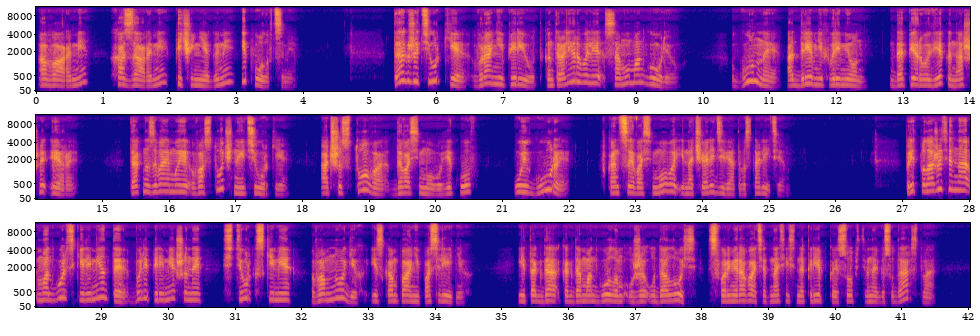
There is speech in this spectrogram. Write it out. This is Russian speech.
аварами, хазарами, печенегами и половцами. Также тюрки в ранний период контролировали саму Монголию. Гунны от древних времен до первого века нашей эры. Так называемые восточные тюрки от VI до VIII веков, уйгуры в конце VIII и начале IX столетия. Предположительно, монгольские элементы были перемешаны с тюркскими во многих из компаний последних, и тогда, когда монголам уже удалось сформировать относительно крепкое собственное государство,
